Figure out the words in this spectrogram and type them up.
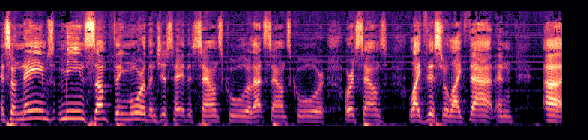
And so names mean something more than just, hey, this sounds cool or that sounds cool or, or it sounds like this or like that. And uh,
